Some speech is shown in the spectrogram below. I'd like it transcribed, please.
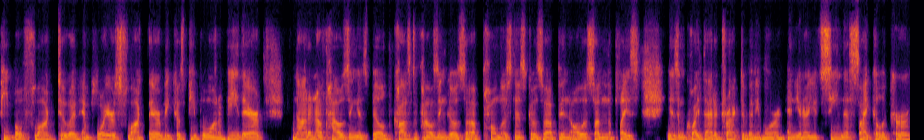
People flock to it. Employers flock there because people want to be there. Not enough housing is built. Cost of housing goes up. Homelessness goes up. And all of a sudden, the place isn't quite that attractive anymore. And, you know, you've seen this cycle occur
